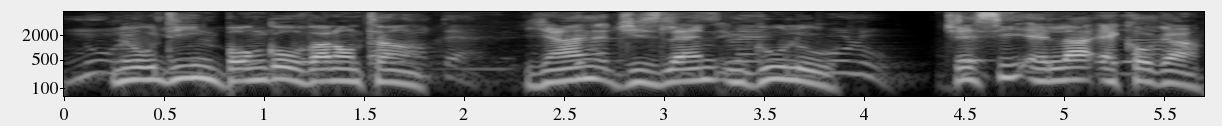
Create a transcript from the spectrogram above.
Noureddin Bongo Valentin, Ian Ghislain Ngoulou, Jessye Ella Ekogha.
